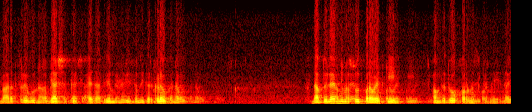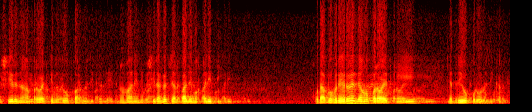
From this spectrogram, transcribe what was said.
عبارت سره وګورو نو بیا شک کوي چې آیا دا دریم د نبی سم ذکر کړو کنه د عبد الله ابن مسعود پر روایت کې هم د دوه قرن ذکر دی د عائشې رضی الله پر روایت کې د دوه قرن ذکر دی د نعمان ابن بشیر اگر چې الفاظ مختلف دي خدا ابو هريره رضی الله پر روایت کې د دریو قرون ذکر دی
